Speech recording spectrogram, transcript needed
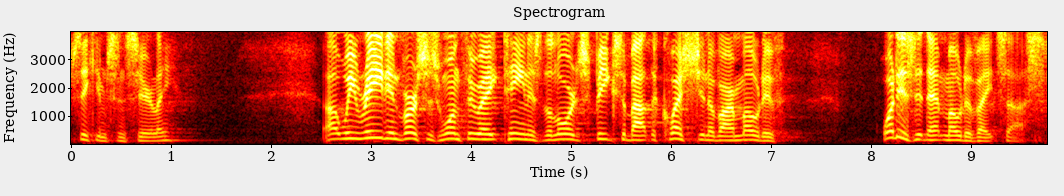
Seek Him sincerely. Uh, we read in verses 1 through 18 as the Lord speaks about the question of our motive. What is it that motivates us?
